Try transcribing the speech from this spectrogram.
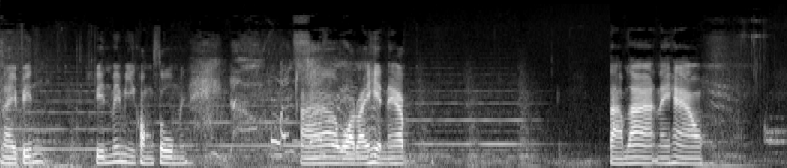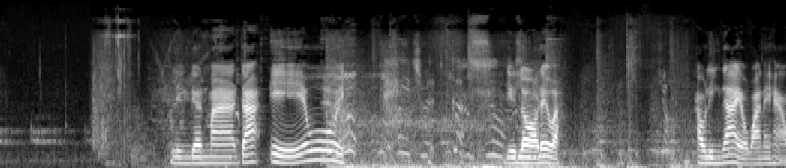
ไหนฟิน ฟินไม่มีของซูมเลย อ่าวอดไว้เห็นนะครับ ตามล่าในฮาว ลิงเดินมาจ้าเอ๋โว้ยยืนรอได้วะเอาลิงได้เหรอวะในฮาว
